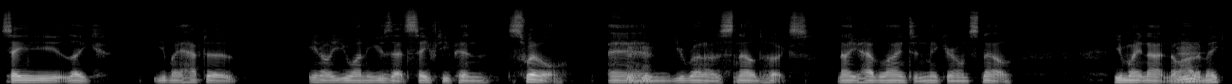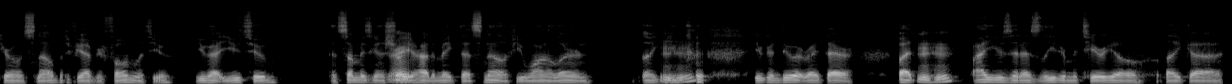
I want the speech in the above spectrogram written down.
say like you might have to, you know, you want to use that safety pin swivel, and you run out of snelled hooks. Now you have line to make your own snell. You might not know how to Mm. make your own snell, but if you have your phone with you, you got YouTube, and somebody's going to show you how to make that snell if you want to learn. Like you, Mhm. can, you can do it right there. But hmm I use it as leader material. Like uh,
